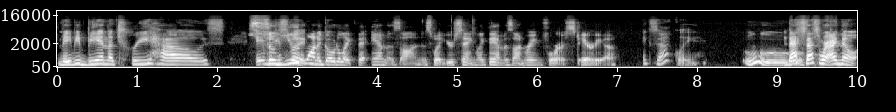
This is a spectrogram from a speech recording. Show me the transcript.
maybe be in a tree house. So you'd like- want to go to like the amazon is what you're saying like the amazon rainforest area Exactly. ooh That's that's where I know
